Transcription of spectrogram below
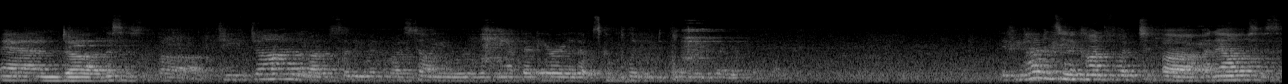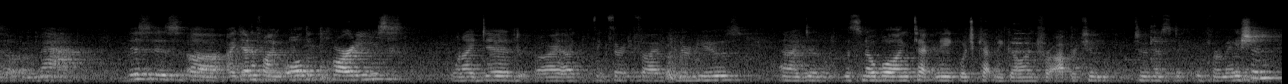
and uh, this is uh, Chief John that I was sitting with, who I was telling you, we were looking at that area that was completely depleted. If you haven't seen a conflict uh, analysis of a map, this is uh, identifying all the parties. When I did, I I think 35 interviews, and I did the snowballing technique, which kept me going for opportunistic information.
